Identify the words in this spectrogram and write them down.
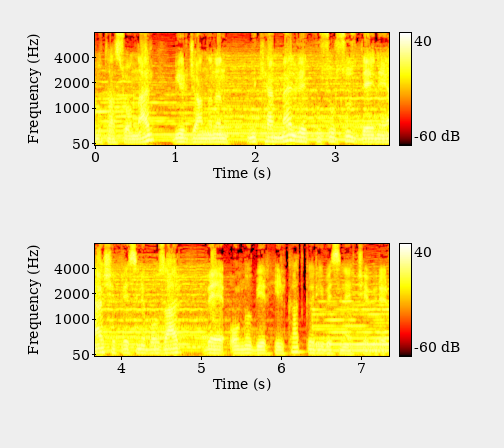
Mutasyonlar bir canlının mükemmel ve kusursuz DNA şifresini bozar ve onu bir hilkat garibesine çevirir.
